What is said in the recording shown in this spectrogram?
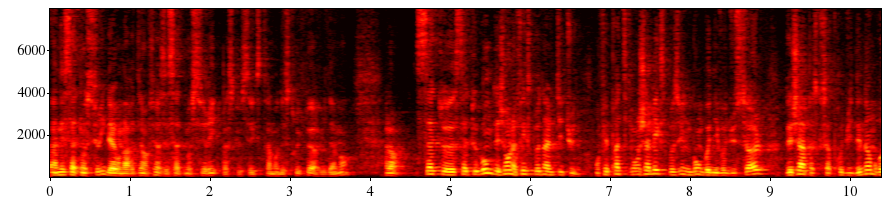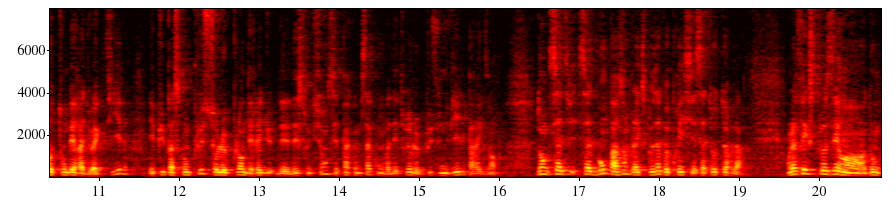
un essai atmosphérique, d'ailleurs on a arrêté d'en faire des essais atmosphériques parce que c'est extrêmement destructeur évidemment. Alors cette, cette bombe déjà on l'a fait exploser en altitude. On fait pratiquement jamais exploser une bombe au niveau du sol, déjà parce que ça produit d'énormes retombées radioactives, et puis parce qu'en plus sur le plan des, des destructions, c'est pas comme ça qu'on va détruire le plus une ville par exemple. Donc cette, bombe par exemple a explosé à peu près ici, à cette hauteur là. On l'a fait exploser en, donc,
